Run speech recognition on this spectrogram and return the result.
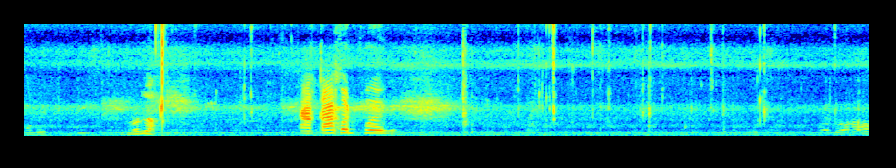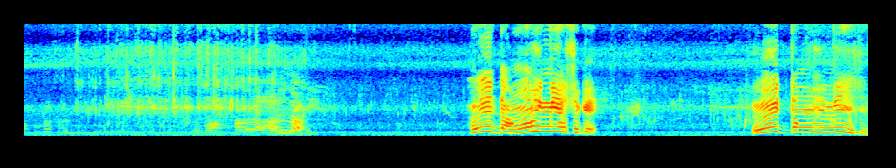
মই গৈ আছোঁ। ধৰি দিয়া। আকাশত পৰিব আহি যা। সেই ডাঙৰ শিঙি এই ডাঙৰ শিঙি আছে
